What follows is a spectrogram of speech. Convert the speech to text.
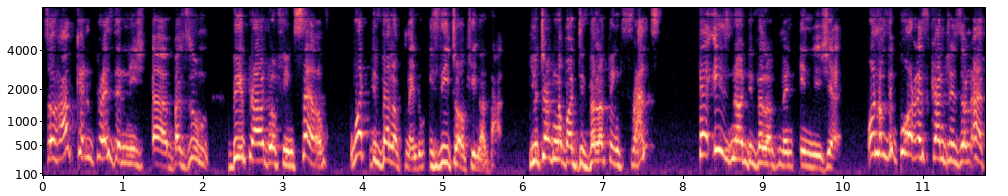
So how can President uh, Bazoum be proud of himself? What development is he talking about? You're talking about developing France? There is no development in Niger, one of the poorest countries on earth.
